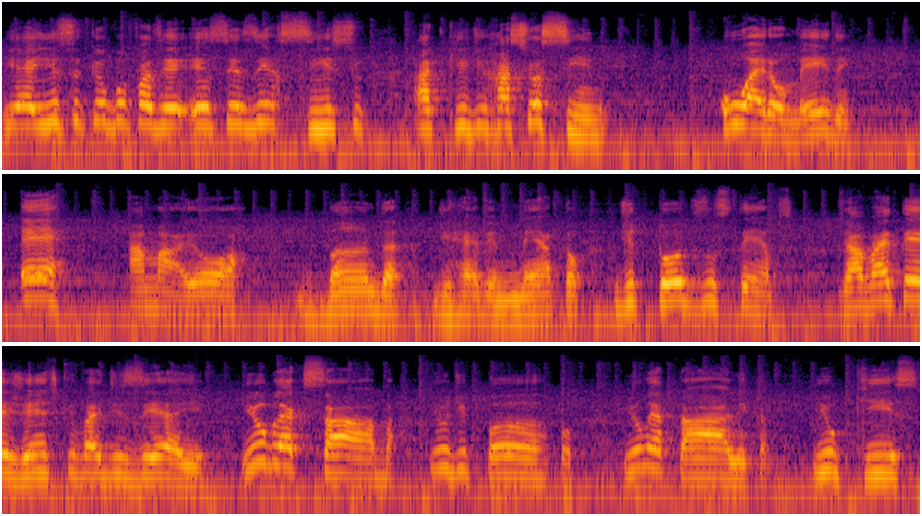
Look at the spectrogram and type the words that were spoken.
E é isso que eu vou fazer esse exercício aqui de raciocínio. O Iron Maiden é a maior banda de heavy metal de todos os tempos. Já vai ter gente que vai dizer aí, e o Black Sabbath, e o Deep Purple, e o Metallica, e o Kiss,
